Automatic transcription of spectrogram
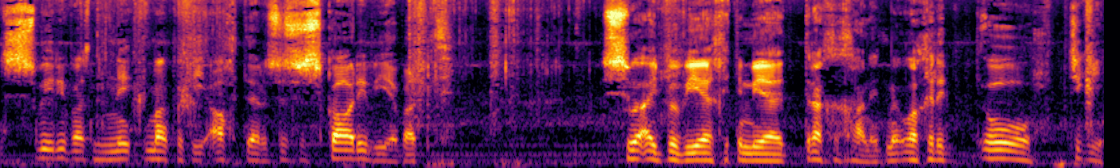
Ek sweer die was net iemand wat hier agter, soos 'n skaduwee wat so uitbeweeg het en weer teruggegaan het. My oë het dit o, oh, chickie.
